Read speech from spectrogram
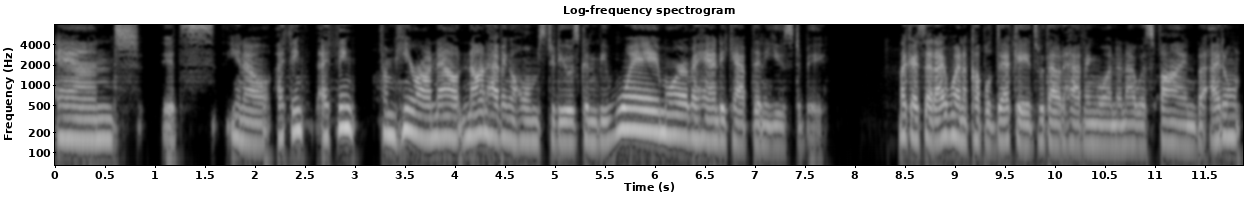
And it's, you know, I think, I think from here on out, not having a home studio is going to be way more of a handicap than it used to be. Like I said, I went a couple decades without having one and I was fine, but I don't,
